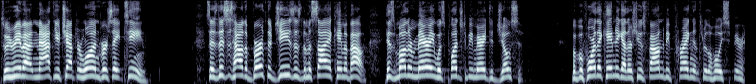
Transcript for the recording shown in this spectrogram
So we read about in Matthew chapter 1, verse 18. It says, This is how the birth of Jesus, the Messiah, came about. His mother Mary was pledged to be married to Joseph. But before they came together, she was found to be pregnant through the Holy Spirit.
